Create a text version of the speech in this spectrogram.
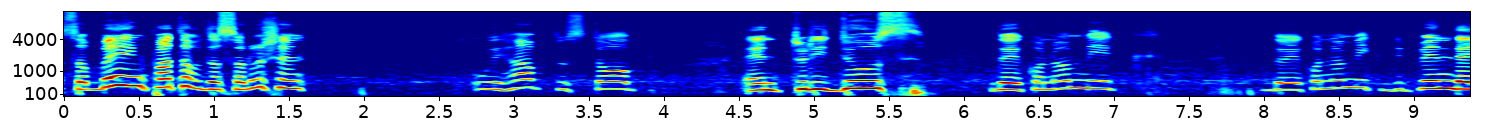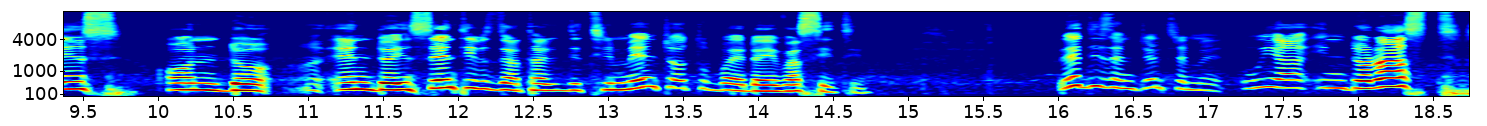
So being part of the solution, we have to stop and to reduce the economic the economic dependence on the and the incentives that are detrimental to biodiversity. Ladies and gentlemen, we are in the last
